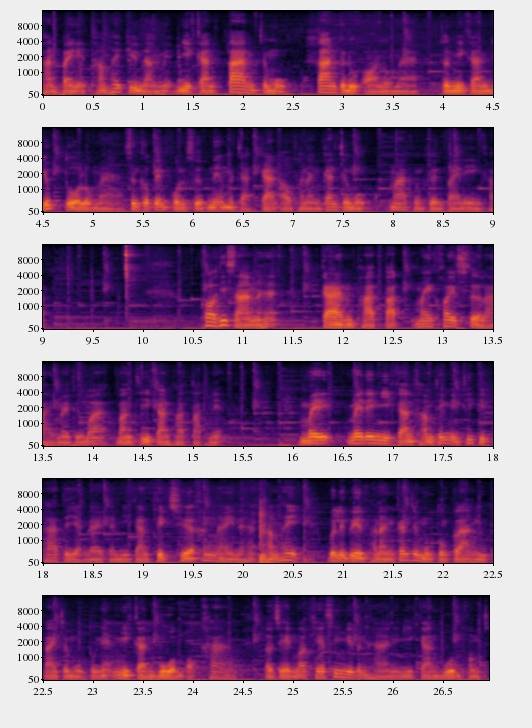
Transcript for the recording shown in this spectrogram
ผ่านไปเนี่ยทำให้ผิวหนังเนี่ยมีการต้านจมูก ต้านกระดูกอ่อนลงมา จนมีการยุบตัวลงมา ซึ่งก็เป็นผลสืบเนื่องมาจากการเอาผนังกั้นจมูกมากจนเกินไปนั่นเองครับ ข้อที่3นะฮะ การผ่าตัดไม่ค่อยสเตอร์ไลน์หมายถึงว่าบางทีการผ่าตัดเนี่ยไม่ไม่ได้มีการทำเทคนิคที่ผิดพลาดแต่อย่างใดแต่มีการติดเชื้อข้างในนะฮะทำให้บริเวณผนังกั้นจมูกตรงกลางหรือปลายจมูกตรงเนี้ยมีการบวมออกข้าง เราจะเห็นว่าเคสที่มีปัญหาเนี่ยมีการบวมของจ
